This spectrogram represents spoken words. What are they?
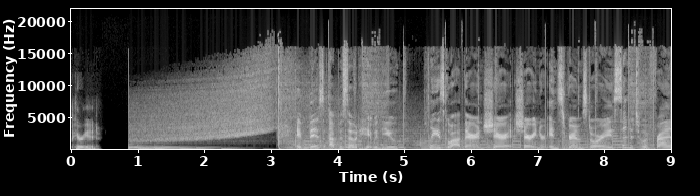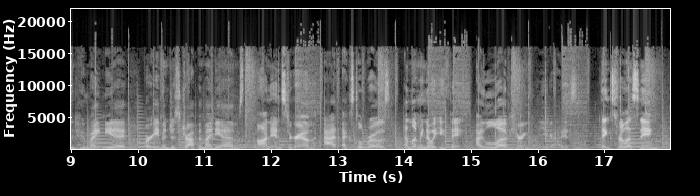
period. If this episode hit with you, please go out there and share it. Share it in your Instagram stories, send it to a friend who might need it, or even just drop in my DMs on Instagram at Chrystal Rose and let me know what you think. I love hearing from you guys. Thanks for listening.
